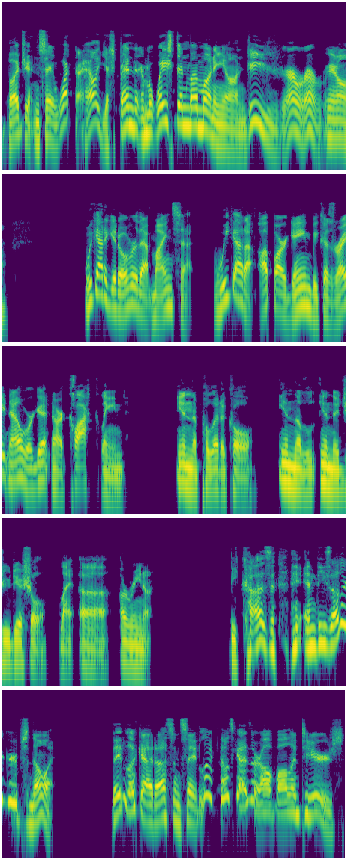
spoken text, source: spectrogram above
budget and say, what the hell you spending, wasting my money on? Geez, you know, we got to get over that mindset. We got to up our game because right now we're getting our clock cleaned in the political, in the, in the judicial, uh, arena. Because, and these other groups know it. They look at us and say, look, those guys are all volunteers.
